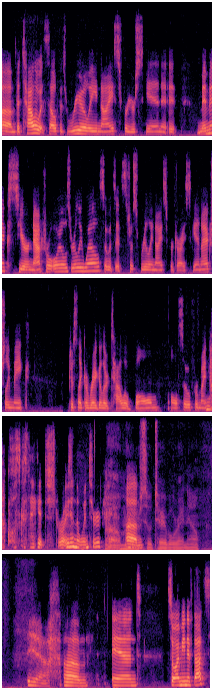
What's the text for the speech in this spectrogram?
Um, the tallow itself is really nice for your skin. It, it mimics your natural oils really well, so it's it's just really nice for dry skin. I actually make just like a regular tallow balm also for my knuckles because they get destroyed in the winter. Oh man, Um, you're so terrible right now. Yeah. Um, and so, I mean, if that's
